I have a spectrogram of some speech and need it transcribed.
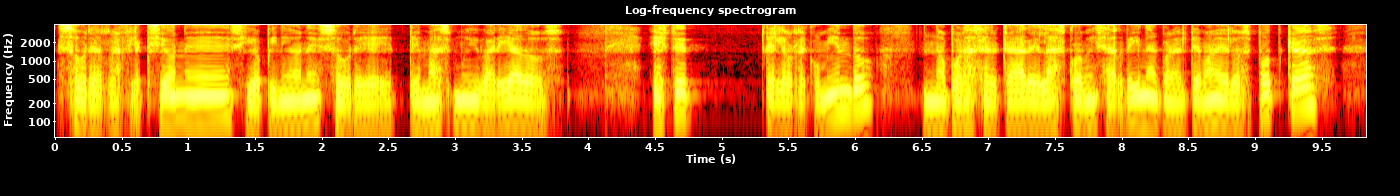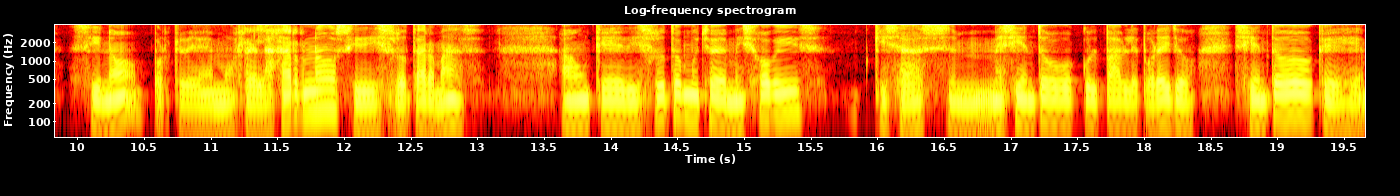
sobre reflexiones y opiniones sobre temas muy variados. Este te lo recomiendo, no por acercar el asco a mi sardina con el tema de los podcasts, sino porque debemos relajarnos y disfrutar más. Aunque disfruto mucho de mis hobbies, quizás me siento culpable por ello. Siento que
